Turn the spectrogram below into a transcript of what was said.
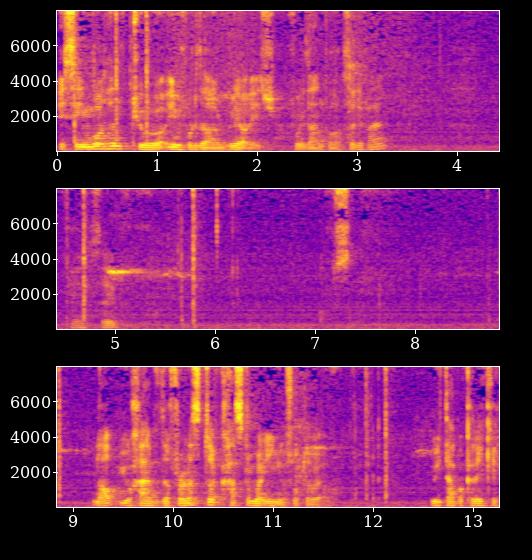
it's important to input the real age, for example, 35. Okay, save. Now you have the first customer in your software. We double click it,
